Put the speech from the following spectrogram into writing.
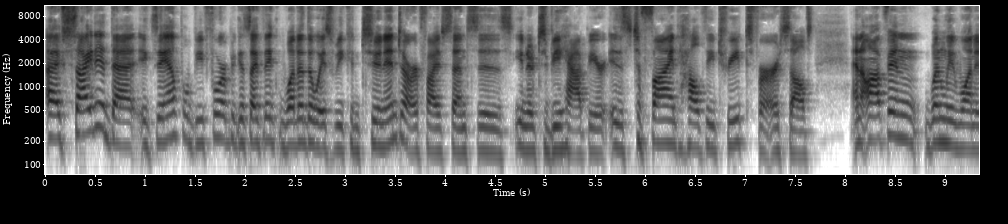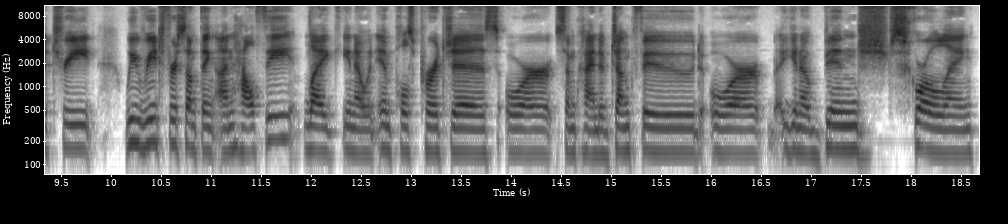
I've cited that example before because I think one of the ways we can tune into our five senses, you know, to be happier is to find healthy treats for ourselves. And often when we want to treat, we reach for something unhealthy, like, you know, an impulse purchase or some kind of junk food or, you know, binge scrolling.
